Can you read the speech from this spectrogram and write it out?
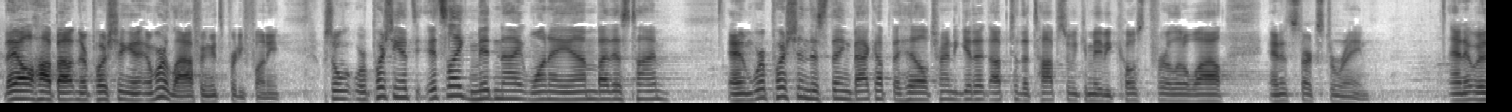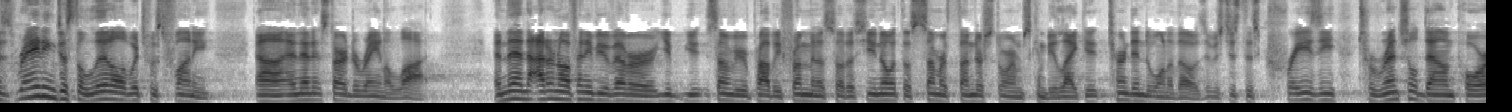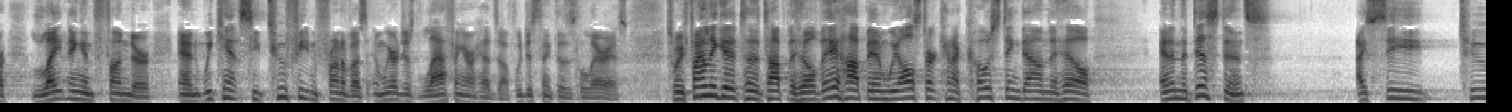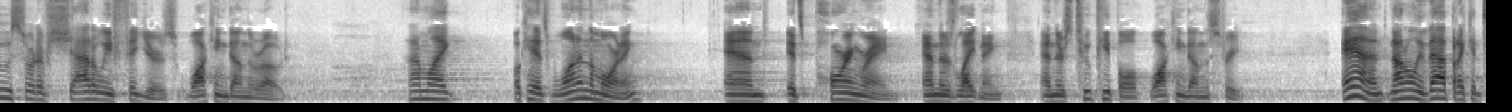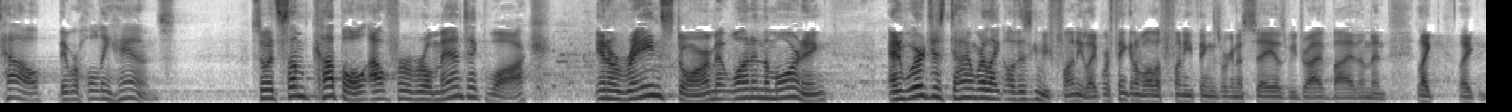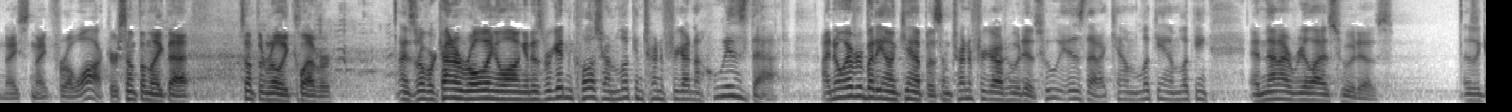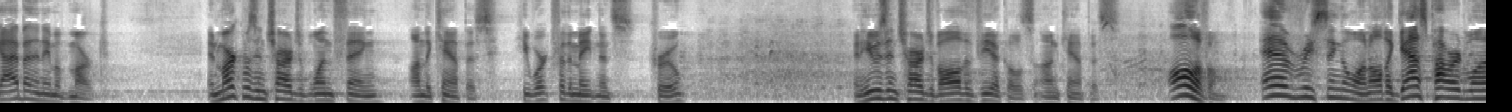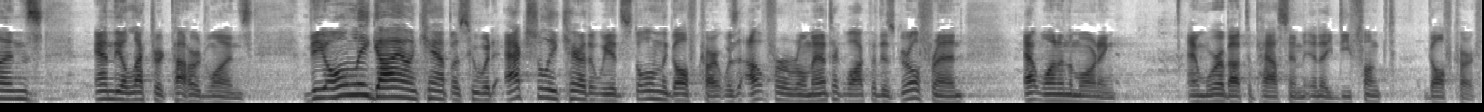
they all hop out and they're pushing it and we're laughing. It's pretty funny. So we're pushing it. It's like midnight, 1 a.m. by this time. And we're pushing this thing back up the hill, trying to get it up to the top so we can maybe coast for a little while. And it starts to rain. And it was raining just a little, which was funny. Uh, and then it started to rain a lot. And then I don't know if any of you have ever, you, you, some of you are probably from Minnesota, so you know what those summer thunderstorms can be like. It turned into one of those. It was just this crazy torrential downpour, lightning and thunder, and we can't see two feet in front of us, and we are just laughing our heads off. We just think this is hilarious. So we finally get it to the top of the hill. They hop in. We all start kind of coasting down the hill, and in the distance, I see two sort of shadowy figures walking down the road. And I'm like, okay, it's one in the morning and it's pouring rain and there's lightning and there's two people walking down the street. And not only that, but I could tell they were holding hands. So it's some couple out for a romantic walk in a rainstorm at one in the morning. And we're just dying. We're like, oh, this is gonna be funny. Like we're thinking of all the funny things we're gonna say as we drive by them, and like, like nice night for a walk or something like that, something really clever. And so we're kind of rolling along, and as we're getting closer, I'm looking, trying to figure out now who is that? I know everybody on campus. I'm trying to figure out who it is. Who is that? I can't, I'm looking, I'm looking, and then I realize who it is. There's a guy by the name of Mark. And Mark was in charge of one thing on the campus. He worked for the maintenance crew, and he was in charge of all the vehicles on campus. All of them. Every single one. All the gas powered ones and the electric powered ones. The only guy on campus who would actually care that we had stolen the golf cart was out for a romantic walk with his girlfriend at one in the morning, and we're about to pass him in a defunct golf cart.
